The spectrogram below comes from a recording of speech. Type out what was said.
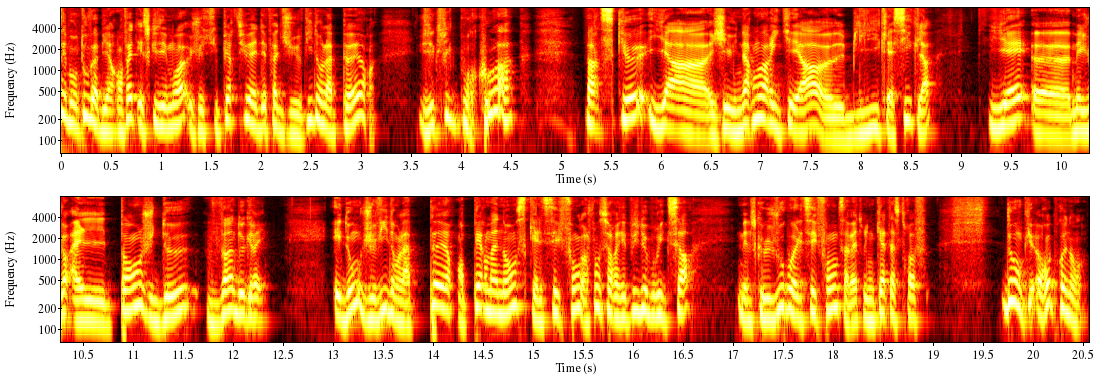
C'est bon, tout va bien. En fait, excusez-moi, je suis persuadé, en fait, je vis dans la peur. Je vous explique pourquoi. Parce que j'ai une armoire Ikea, euh, Billy classique, là, qui est, euh, mais genre, elle penche de 20 degrés. Et donc, je vis dans la peur en permanence qu'elle s'effondre. Je pense que ça aurait fait plus de bruit que ça, mais parce que le jour où elle s'effondre, ça va être une catastrophe. Donc, reprenons.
